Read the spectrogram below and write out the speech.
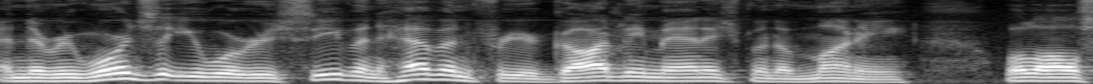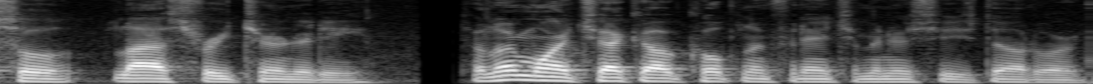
and the rewards that you will receive in heaven for your godly management of money will also last for eternity. To learn more, check out CopelandFinancialMinistries.org.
